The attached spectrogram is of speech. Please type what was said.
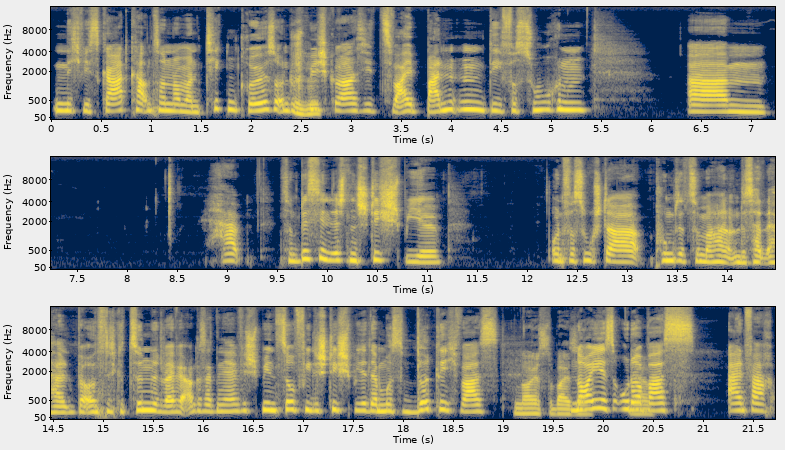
nicht wie Skatkarten, sondern nochmal einen Ticken größer und du spielst quasi zwei Banden, die versuchen, ähm, ja, so ein bisschen ist ein Stichspiel und versuchst da Punkte zu machen und das hat halt bei uns nicht gezündet, weil wir auch gesagt haben, ja, wir spielen so viele Stichspiele, da muss wirklich was Neues dabei sein. Neues oder Ja. was einfach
